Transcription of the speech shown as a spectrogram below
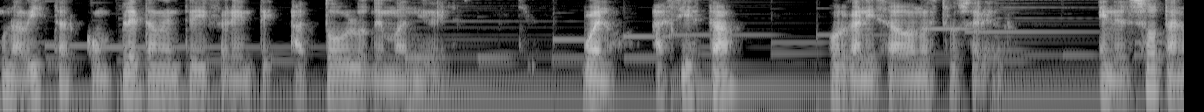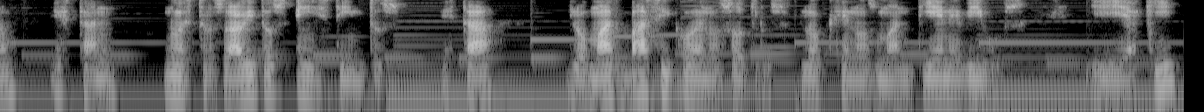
una vista completamente diferente a todos los demás niveles. Bueno, así está organizado nuestro cerebro. En el sótano están nuestros hábitos e instintos. Está lo más básico de nosotros, lo que nos mantiene vivos. Y aquí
